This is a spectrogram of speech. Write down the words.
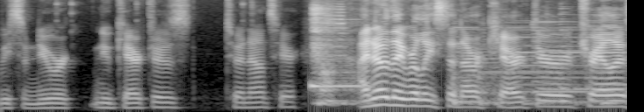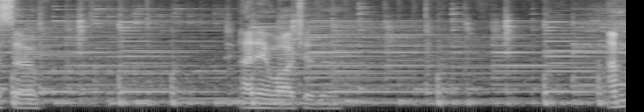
to be some newer new characters to announce here. I know they released another character trailer, so I didn't watch it though. I'm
